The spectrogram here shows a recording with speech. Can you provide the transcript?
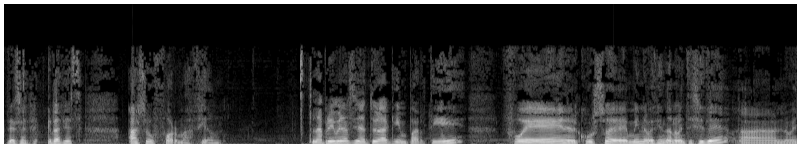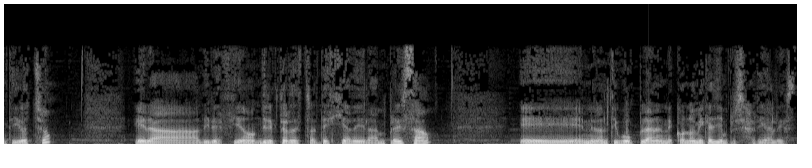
gracias, a su formación. La primera asignatura que impartí fue en el curso de 1997 al 98. Era dirección, director de estrategia de la empresa eh, en el antiguo plan en económicas y empresariales.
